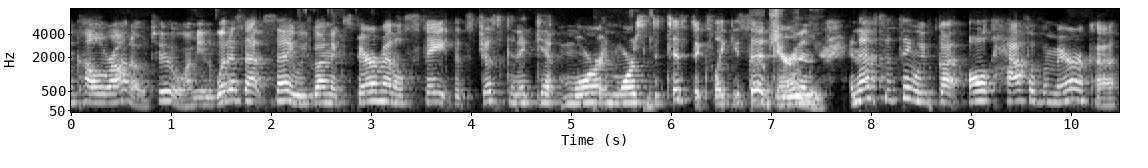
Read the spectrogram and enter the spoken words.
in Colorado too. I mean, what does that say? We've got an experimental state that's just going to get more and more statistics, like you said, Darren. And, and that's the thing. We've got all half of America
